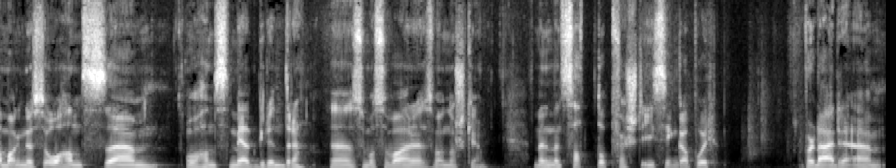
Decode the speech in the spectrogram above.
Magnus og hans, um, og hans medgründere, uh, som også var, som var norske. Men, men satt opp først i Singapore. For der, um,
